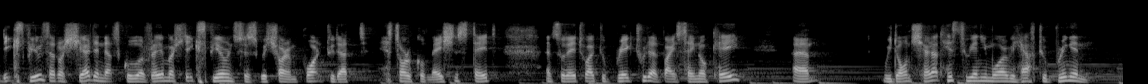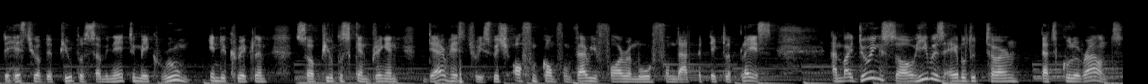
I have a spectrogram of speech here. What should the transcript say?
the experiences that are shared in that school are very much the experiences which are important to that historical nation state. And so they try to break through that by saying, okay, um, we don't share that history anymore. We have to bring in the history of the pupils. So we need to make room in the curriculum so pupils can bring in their histories, which often come from very far removed from that particular place. And by doing so, he was able to turn that school around.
